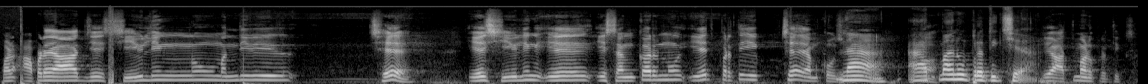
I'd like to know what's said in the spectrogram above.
પણ આપણે આ જે શિવલિંગનું મંદિર છે એ શિવલિંગ એ એ શંકરનું એ જ પ્રતીક છે એમ કહું છું. ના આત્માનું પ્રતીક છે. એ આત્માનું પ્રતીક છે.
